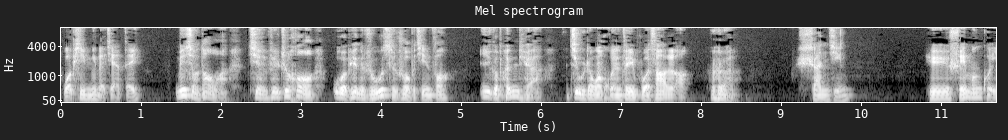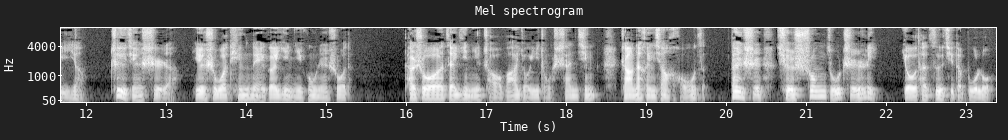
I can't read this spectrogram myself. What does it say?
我拼命的减肥，没想到啊，减肥之后我变得如此弱不禁风，一个喷嚏就让我魂飞魄散了。呵呵，山精，与水猛鬼一样，这件事啊，也是我听那个印尼工人说的。他说，在印尼爪哇有一种山精，长得很像猴子，但是却双足直立，有他自己的部落，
